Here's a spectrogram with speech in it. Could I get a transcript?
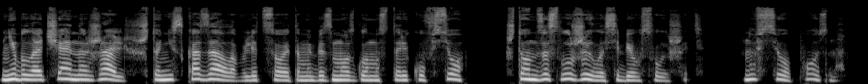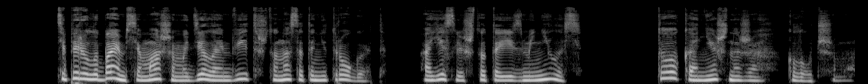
Мне было отчаянно жаль, что не сказала в лицо этому безмозглому старику все, что он заслужил о себе услышать. Но все, поздно. Теперь улыбаемся, машем и делаем вид, что нас это не трогает. А если что-то и изменилось, то, конечно же, к лучшему.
